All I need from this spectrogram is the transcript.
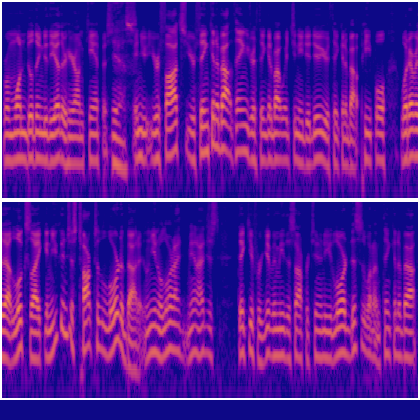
from one building to the other here on campus. Yes. and you, your thoughts, you're thinking about things, you're thinking about what you need to do, you're thinking about people, whatever that looks like, and you can just talk to the Lord about it. And you know, Lord, I man, I just thank you for giving me this opportunity. Lord, this is what I'm thinking about.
